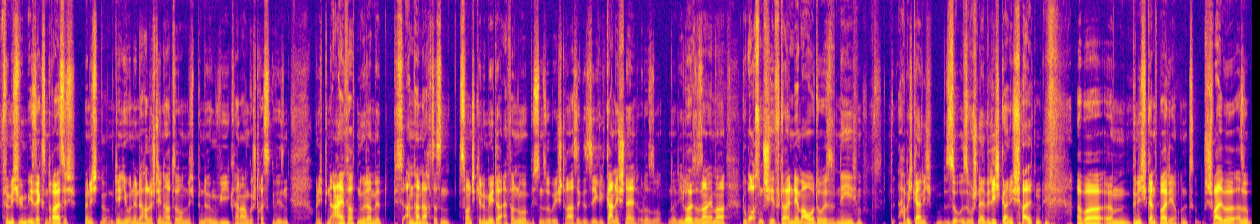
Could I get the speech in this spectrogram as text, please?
für mich wie im E36, wenn ich den hier unten in der Halle stehen hatte und ich bin irgendwie, keine Ahnung, gestresst gewesen. Und ich bin einfach nur damit, bis Andernach, das sind 20 Kilometer, einfach nur ein bisschen so über die Straße gesegelt. Gar nicht schnell oder so. Ne, Die Leute sagen immer, du brauchst einen Shifter in dem Auto. Ich so, nee, habe ich gar nicht. So, so schnell will ich gar nicht schalten. Aber ähm, bin ich ganz bei dir. Und Schwalbe, also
